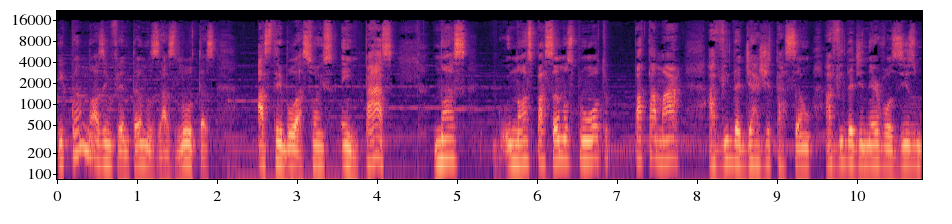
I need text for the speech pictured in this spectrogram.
E quando nós enfrentamos as lutas, as tribulações em paz, nós, nós passamos para um outro patamar, a vida de agitação, a vida de nervosismo,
